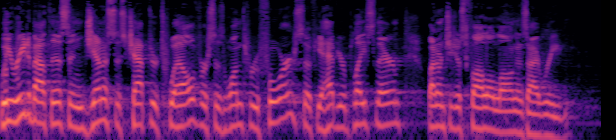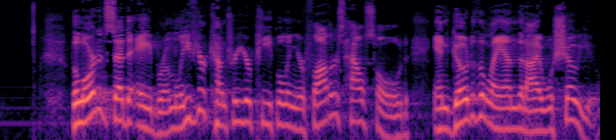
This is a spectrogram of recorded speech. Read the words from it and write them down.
We read about this in Genesis chapter 12, verses 1 through 4. So if you have your place there, why don't you just follow along as I read? The Lord had said to Abram, Leave your country, your people, and your father's household, and go to the land that I will show you.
